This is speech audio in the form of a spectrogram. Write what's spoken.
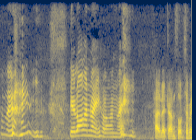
ทำไมไม่มี เดี๋ยวลองกันใหม่ขอลองกันใหม่ ถ่ายรายการสดใช่ไหม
